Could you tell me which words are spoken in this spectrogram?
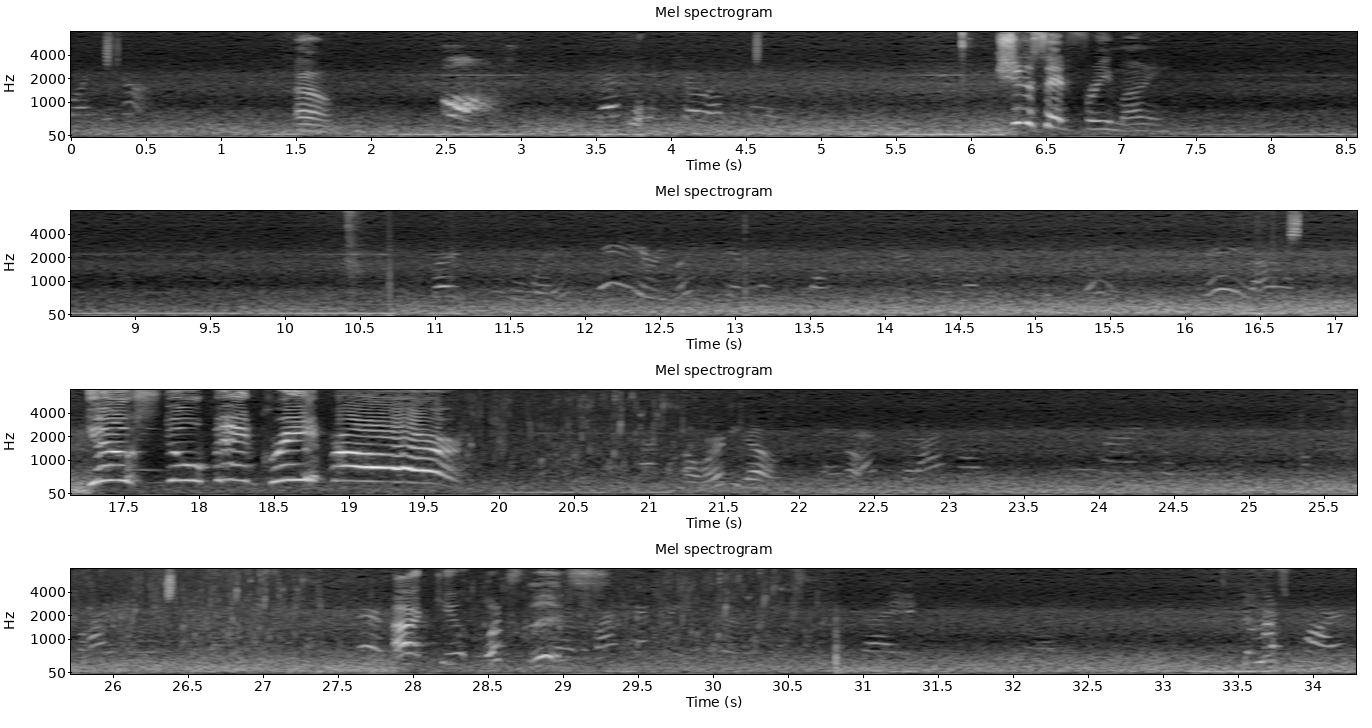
I did not. Oh. Oh, That Well- didn't show up in the You should have said free money. But either way, hey everybody, Sam has one here for another video. Hey, hey, I don't You stupid creeper! Oh, where'd he go? say that, but I'm going to my place. I killed. What's this? the much part. I have stuff for yes here. You all would like to say hi.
